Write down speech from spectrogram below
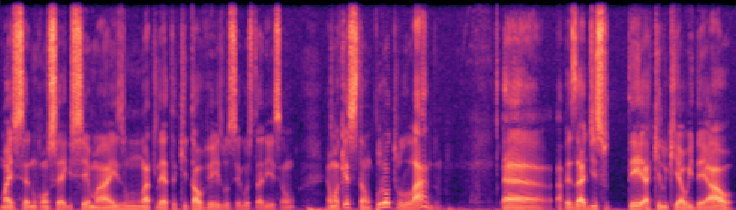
mas você não consegue ser mais um atleta que talvez você gostaria. Isso é, um- é uma questão. Por outro lado, eh, apesar disso ter aquilo que é o ideal,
